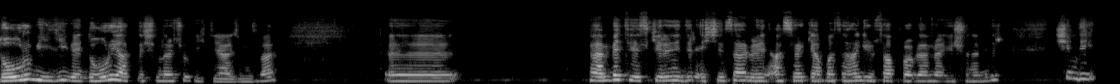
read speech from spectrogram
doğru bilgi ve doğru yaklaşımlara çok ihtiyacımız var. Ee, Pembe tezkere nedir? Eşcinsel bireyin askerlik yapması hangi ruhsal problemler yaşanabilir? Şimdi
